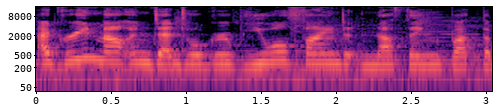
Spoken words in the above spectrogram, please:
at Green Mountain Dental Group you will find nothing but the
